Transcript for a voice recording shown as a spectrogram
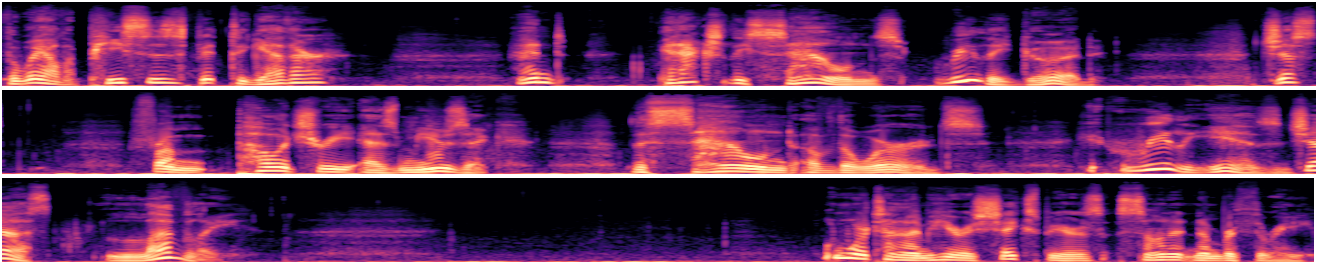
The way all the pieces fit together, and it actually sounds really good. Just from poetry as music, the sound of the words, it really is just lovely. One more time, here is Shakespeare's sonnet number three.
